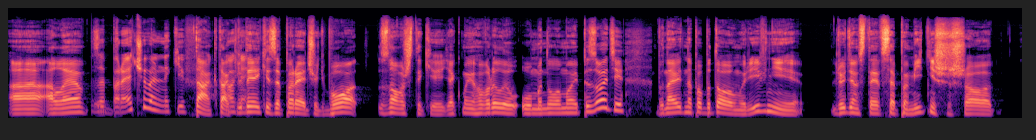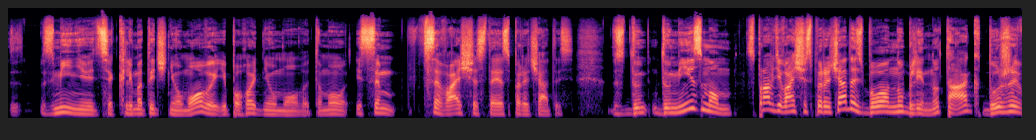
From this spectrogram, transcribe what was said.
А, але Заперечувальників? Так, так, Окей. людей, які заперечують. Бо знову ж таки, як ми і говорили у минулому епізоді, бо навіть на побутовому рівні людям стає все помітніше, що змінюються кліматичні умови і погодні умови. Тому із цим все важче стає сперечатись. З думізмом справді важче сперечатись, бо ну блін, ну так, дуже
